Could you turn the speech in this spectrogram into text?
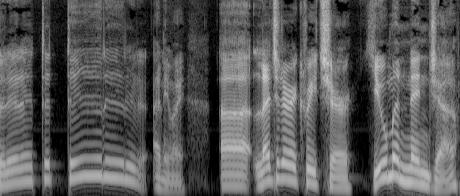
Anyway, legendary creature, human ninja.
